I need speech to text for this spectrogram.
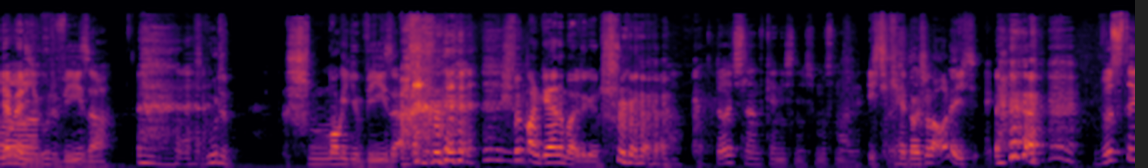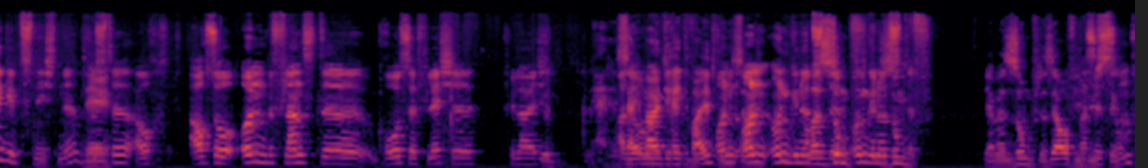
Wir haben ja die gute Weser. Die gute, schmoggige Weser. Schwimmt man gerne mal drin. Deutschland kenne ich nicht, muss mal. Ich kenne Deutschland auch nicht. Würste gibt's nicht, ne? Nee. Würste auch, auch so unbepflanzte große Fläche vielleicht. Ja, das ist Also- ja immer direkt Wald, würde Un, ich sagen. un, ungenutzte. Aber Sumpf, ungenutzte. Sumpf. Wir haben ja Sumpf, das ist ja auch wie Was ist Wüste. Sumpf?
